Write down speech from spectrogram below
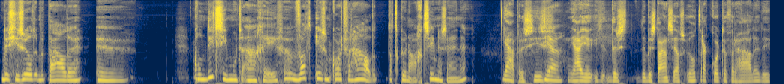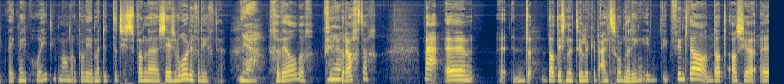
Dus je zult een bepaalde eh, conditie moeten aangeven. Wat is een kort verhaal? Dat, dat kunnen acht zinnen zijn, hè? Ja precies. Ja. Ja, je, je- er, er bestaan zelfs ultrakorte verhalen. Ik weet niet, hoe heet die man ook alweer? Maar dit, dat is van eh, zes woorden gedichten. Ja. Geweldig. Ik vind Ja. het prachtig. Maar ehm, eh, dat is natuurlijk een uitzondering. Ik, ik vind wel dat als je eh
